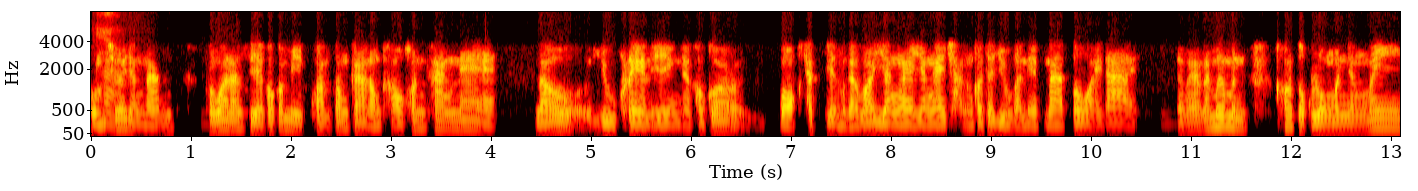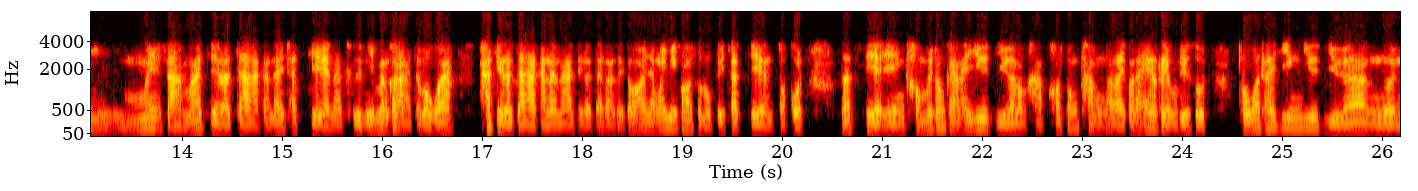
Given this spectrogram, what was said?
ผมค่ะเชื่ออย่างนั้น เพราะว่ารัสเซียเขาก็มีความต้องการของเขาค่อนข้างแน่ แล้วยูเครนเองเนี่ยเขาก็บอกชัดเจนเหมือนกันว่ายังไงยังไงฉันก็จะอยู่กับเนนาโตให้ได้ใช่ไหมแล้วเมื่อมันข้อตกลงมันยังไม่ไม่สามารถเจรจากันได้ชัดเจนนะคืนนี้มันก็อาจจะบอกว่าถ้าเจรจากันนะนะเจรจากันเสร็จก็ยังไม่มีข้อสรุปที่ชัดเจนปรากฏรัสเซียเองเขาไม่ต้องการให้ยืดเยื้อหรอกครับเขาต้องทำอะไรก็ได้ให้เร็วที่สุด เพราะว่าถ้ายิ่งยืดเยื้อเงิน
